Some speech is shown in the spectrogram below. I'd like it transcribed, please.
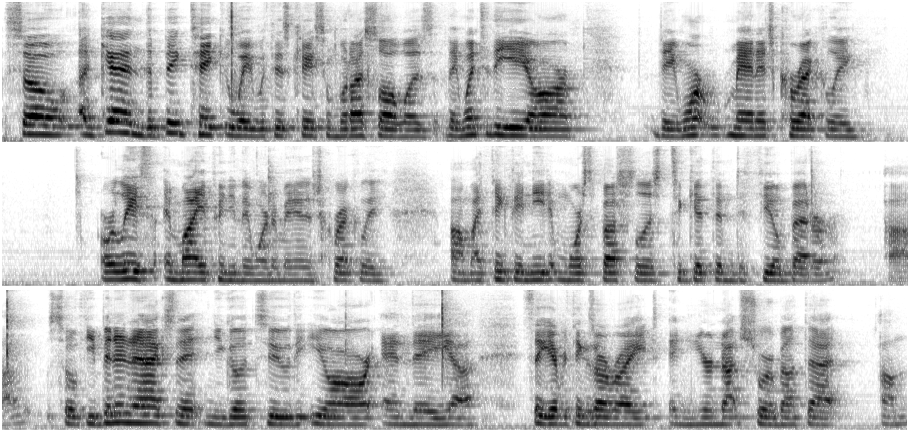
So again, the big takeaway with this case and what I saw was they went to the ER, they weren't managed correctly, or at least in my opinion, they weren't managed correctly. Um, I think they needed more specialists to get them to feel better. Uh, so if you've been in an accident and you go to the ER and they uh, say everything's all right and you're not sure about that, um,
